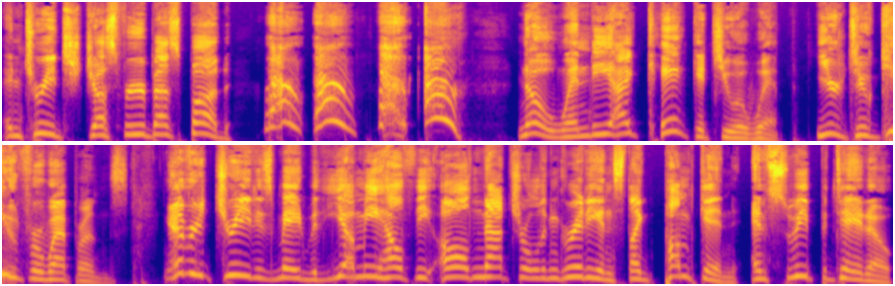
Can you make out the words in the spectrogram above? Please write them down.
and treats just for your best bud. No, Wendy, I can't get you a whip. You're too cute for weapons. Every treat is made with yummy, healthy, all natural ingredients like pumpkin and sweet potato.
